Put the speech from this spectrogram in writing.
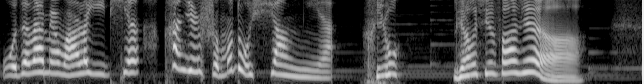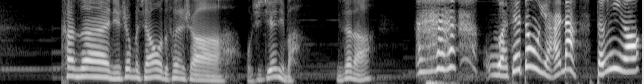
我在外面玩了一天，看见什么都像你。哎呦，良心发现啊！看在你这么想我的份上，我去接你吧。你在哪？我在动物园呢，等你哦。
